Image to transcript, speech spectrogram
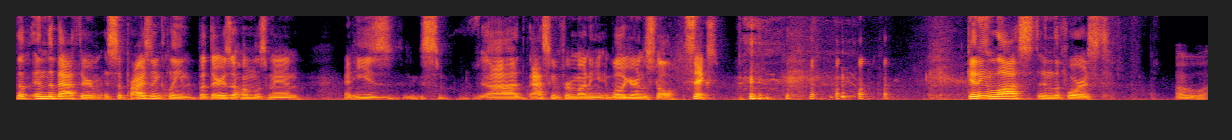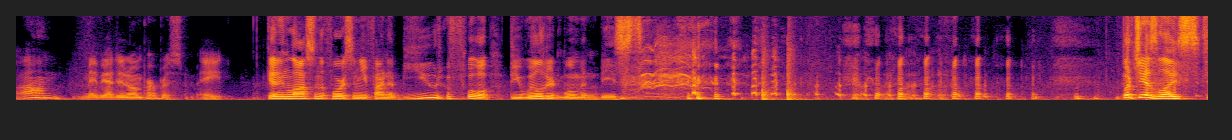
The, in the bathroom is surprisingly clean, but there is a homeless man, and he's uh, asking for money while you're in the stall. Six. Getting lost in the forest. Oh, um, maybe I did it on purpose. Eight. Getting lost in the forest, and you find a beautiful, bewildered woman beast. but she has lice.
